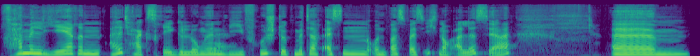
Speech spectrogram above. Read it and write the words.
familiären Alltagsregelungen ja. wie Frühstück, Mittagessen und was weiß ich noch alles, ja. Ähm,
